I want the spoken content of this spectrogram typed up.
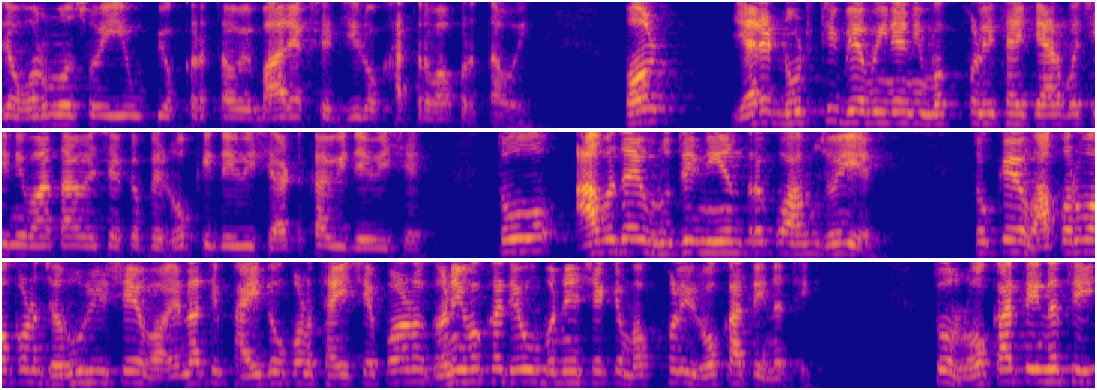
જે હોર્મોન્સ હોય એ ઉપયોગ કરતા હોય, બાર એક્સેટ ઝીરો ખાતર વાપરતા હોય. પણ જ્યારે દોઢથી બે મહિનાની મગફળી થાય ત્યાર પછીની વાત આવે છે કે ભાઈ રોકી દેવી છે, અટકાવી દેવી છે, તો આ બધા વૃદ્ધિ નિયંત્રકો આમ જોઈએ તો કે વાપરવા પણ જરૂરી છે એનાથી ફાયદો પણ થાય છે, પણ ઘણી વખત એવું બને છે કે મગફળી રોકાતી નથી. તો રોકાતી નથી,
